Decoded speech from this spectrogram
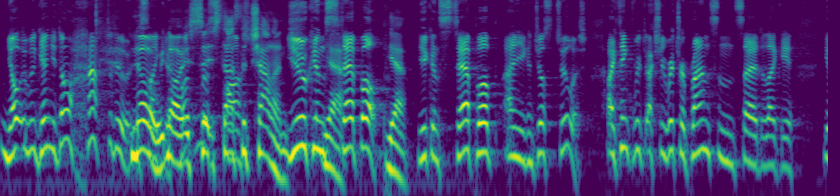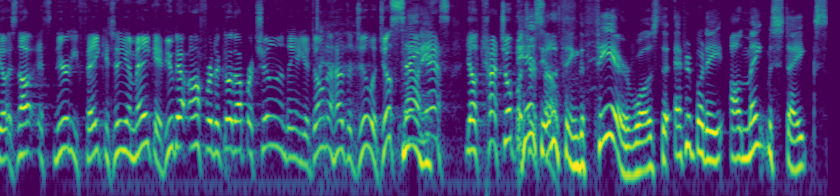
No, again, you don't have to do it. No, it's like no, it's- it's- that's the challenge. You can Yeah. step up. Yeah. you can step up, and you can just do it. I think actually Richard Branson said like you, know, it's not, it's nearly fake until you make it. If you get offered a good opportunity and you don't know how to do it, just say No, he- yes. You'll catch up with Here's yourself. the other thing: the fear was that everybody, I'll make mistakes,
